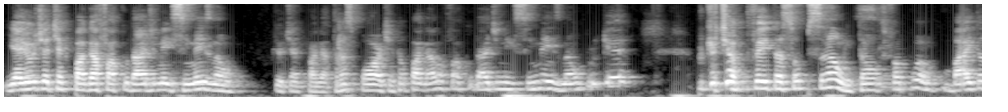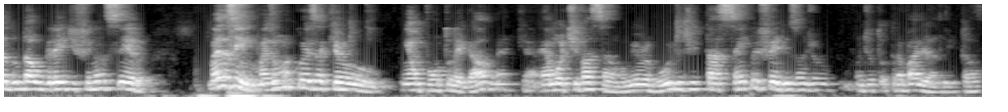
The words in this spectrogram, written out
E aí eu já tinha que pagar a faculdade mês sim, mês não porque eu tinha que pagar transporte, então eu pagava faculdade mês sim, mês não, porque, porque eu tinha feito essa opção. Então, você fala, pô, é um baita do downgrade financeiro. Mas assim, mas uma coisa que eu. É um ponto legal, né? Que é a motivação. O meu orgulho de estar sempre feliz onde eu, onde eu tô trabalhando. Então,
